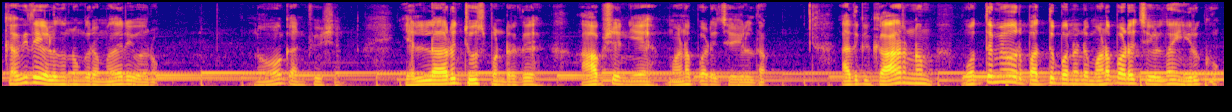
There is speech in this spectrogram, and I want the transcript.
கவிதை எழுதணுங்கிற மாதிரி வரும். நோ கன்ஃபியூஷன் எல்லாரும் சூஸ் பண்ணுறது ஆப்ஷன் ஏ மனப்பாட செயல் தான் அதுக்கு காரணம் மொத்தமே ஒரு பத்து பன்னெண்டு மனப்பாட செயல் தான் இருக்கும்.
